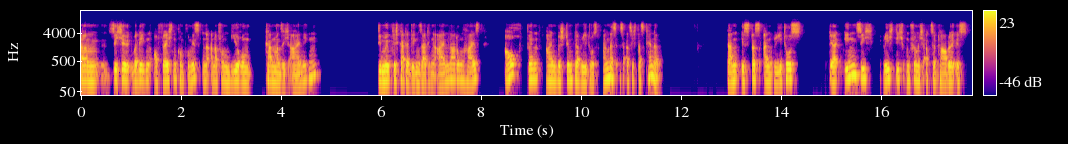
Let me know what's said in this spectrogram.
ähm, sich überlegen, auf welchen Kompromiss in einer Formulierung kann man sich einigen. Die Möglichkeit der gegenseitigen Einladung heißt, auch wenn ein bestimmter Ritus anders ist, als ich das kenne, dann ist das ein Ritus, der in sich richtig und für mich akzeptabel ist.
